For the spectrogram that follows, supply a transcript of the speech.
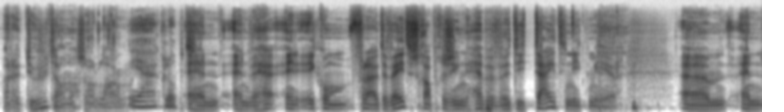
Maar het duurt allemaal zo lang. Ja, klopt. En, en, we en ik kom vanuit de wetenschap gezien, hebben we die tijd niet meer. Ehm, en,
